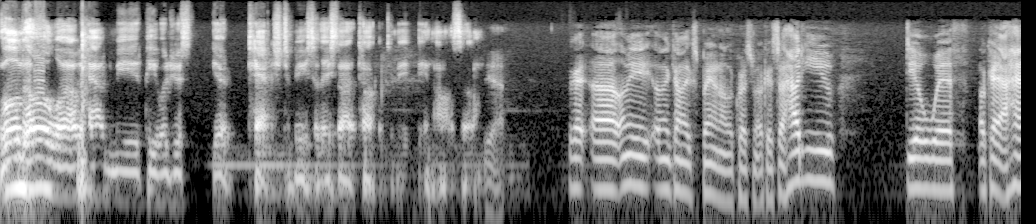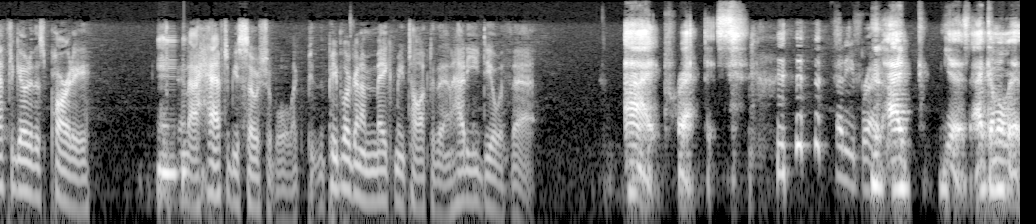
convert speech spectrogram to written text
lo and behold, what would happen to me is people just get attached to me, so they started talking to me and all. So Yeah. Okay. Uh, let me let me kind of expand on the question. Okay, so how do you deal with? Okay, I have to go to this party, mm, and I have to be sociable. Like p- people are gonna make me talk to them. How do you deal with that? I practice. How do you practice? I yes, I come up with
